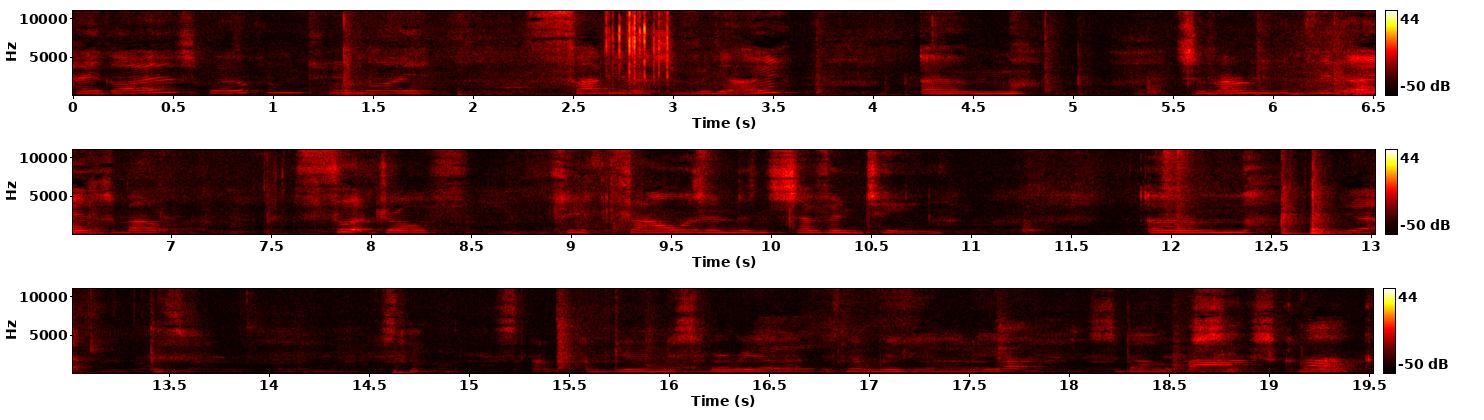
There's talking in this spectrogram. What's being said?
Hey guys, welcome to my fabulous video. Um, it's a very good video. It's about foot draft 2017. Um, yeah, it's, it's not, it's, I'm doing this very early. It's not really early. It's about six o'clock.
